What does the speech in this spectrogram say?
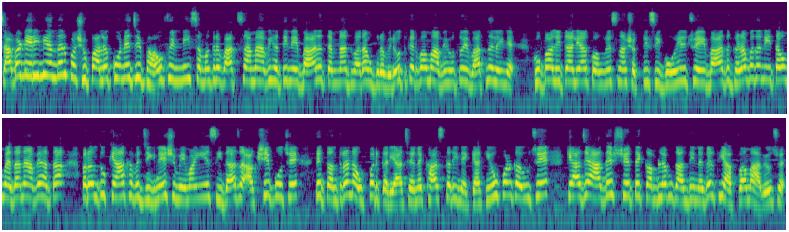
સાબર ડેરીની અંદર પશુપાલકોને જે ભાવ ફીણની સમગ્ર વાત સામે આવી હતી ને બાદ તેમના દ્વારા ઉગ્ર વિરોધ કરવામાં આવ્યો હતો. એ વાતને લઈને ગોપાલ ઇટાલિયા કોંગ્રેસના શક્તિસિંહ ગોહિલ છે. એ બાદ ઘણા બધા નેતાઓ મેદાને આવ્યા હતા, પરંતુ ક્યાંક હવે જિગ્નેશ મેવાણીએ સીધા જ આક્ષેપો છે તે તંત્રના ઉપર કર્યા છે અને ખાસ કરીને ક્યાંક એવું પણ કહ્યું છે કે આ જે આદેશ છે તે કમલમ ગાંધીનગરથી આપવામાં આવ્યો છે.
